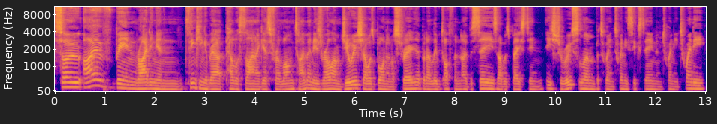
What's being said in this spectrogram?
So, I've been writing and thinking about Palestine, I guess, for a long time and Israel. I'm Jewish. I was born in Australia, but I lived often overseas. I was based in East Jerusalem between 2016 and 2020.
